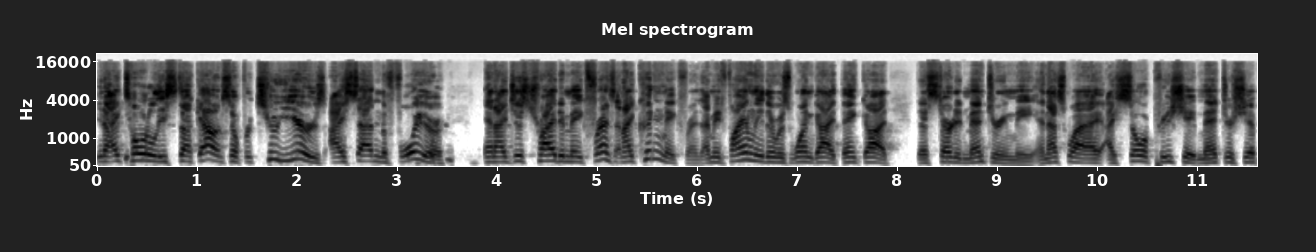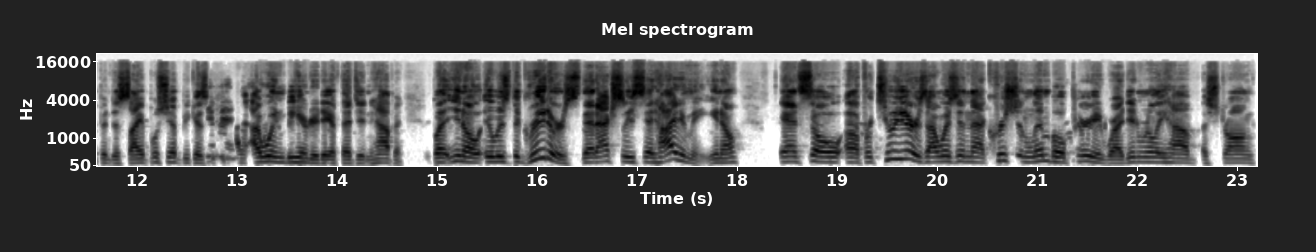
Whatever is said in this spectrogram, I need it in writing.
You know, I totally stuck out. And so for two years, I sat in the foyer and I just tried to make friends and I couldn't make friends. I mean, finally there was one guy, thank God, that started mentoring me. And that's why I, I so appreciate mentorship and discipleship because I, I wouldn't be here today if that didn't happen. But you know, it was the greeters that actually said hi to me, you know. And so uh, for two years, I was in that Christian limbo period where I didn't really have a strong,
